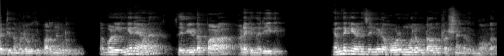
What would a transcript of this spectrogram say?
പറ്റി നമ്മൾ രോഗിക്ക് പറഞ്ഞു കൊടുക്കുന്നു. അപ്പോൾ ഇങ്ങനെയാണ് ചെവിയുടെ പാട അടയ്ക്കുന്ന രീതി. എന്തൊക്കെയാണ് ചെവിയുടെ ഹോൾ മൂലം ഉണ്ടാകുന്ന പ്രശ്നങ്ങൾ നോക്കാം.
